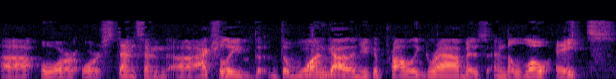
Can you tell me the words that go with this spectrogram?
uh, or or Stenson. Uh, actually, the, the one guy that you could probably grab is in the low eights,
